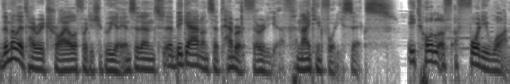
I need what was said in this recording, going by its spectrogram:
The military trial for the Shibuya incident began on September 30th, 1946. A total of 41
